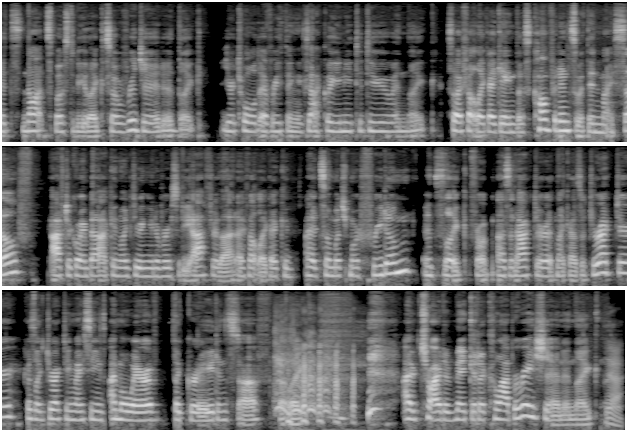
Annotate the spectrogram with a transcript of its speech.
it's not supposed to be like so rigid and like you're told everything exactly you need to do and like so i felt like i gained this confidence within myself after going back and like doing university after that i felt like i could i had so much more freedom. It's like from as an actor and like as a director because like directing my scenes i'm aware of the grade and stuff but like i try to make it a collaboration and like yeah.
